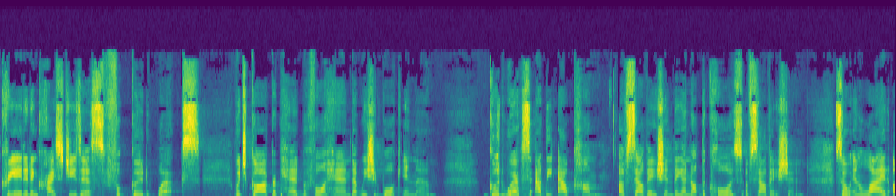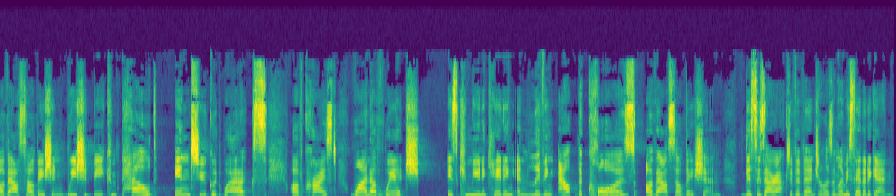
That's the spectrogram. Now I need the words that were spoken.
created in Christ Jesus for good works, which God prepared beforehand that we should walk in them. Good works are the outcome of salvation. They are not the cause of salvation. So, in light of our salvation, we should be compelled into good works of Christ, one of which is communicating and living out the cause of our salvation. This is our act of evangelism. Let me say that again.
